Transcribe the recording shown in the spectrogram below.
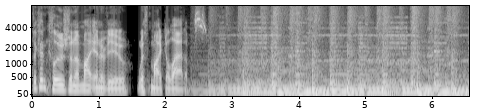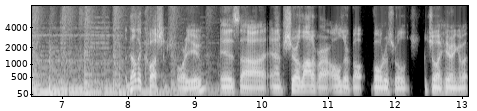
the conclusion of my interview with Michael Adams. Another question for you is, uh, and I'm sure a lot of our older vo- voters will enjoy hearing it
